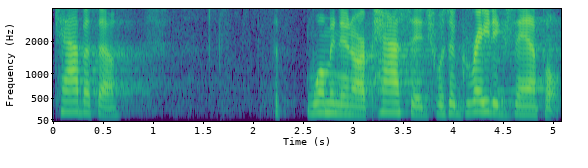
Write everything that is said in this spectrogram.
Tabitha, the woman in our passage, was a great example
